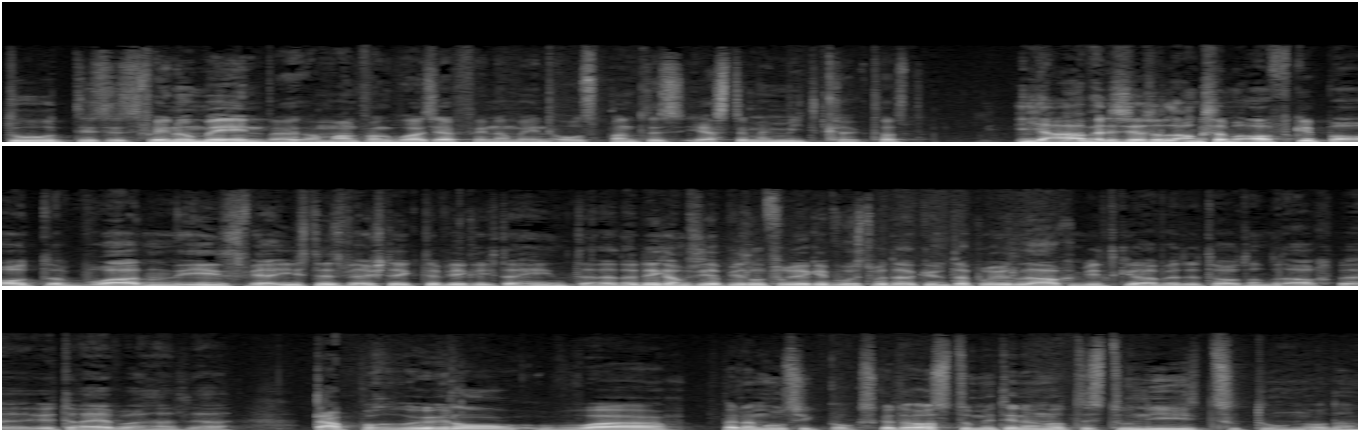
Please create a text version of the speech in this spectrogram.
du dieses Phänomen, weil am Anfang war es ja ein Phänomen, Ostbahn, das erste Mal mitgekriegt hast? Ja, weil das ja so langsam aufgebaut worden ist. Wer ist das? Wer steckt da wirklich dahinter? Nicht? Natürlich haben sie ein bisschen früher gewusst, weil der Günter Brödel auch mitgearbeitet hat und auch bei Ö3 war. Nicht? Ja. Der Brödel war bei der Musikbox. Da hast du mit denen hattest du nie zu tun, oder?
